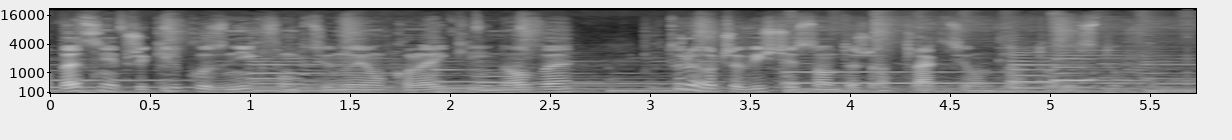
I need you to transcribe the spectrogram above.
Obecnie przy kilku z nich funkcjonują kolejki linowe, które oczywiście są też atrakcją dla turystów.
